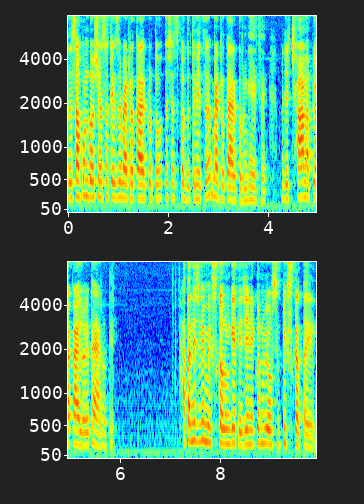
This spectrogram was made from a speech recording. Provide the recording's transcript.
जसं आपण डोश्यासाठी याचं बॅटर तयार करतो तशाच पद्धतीने याचं बॅटर तयार करून घ्यायचं आहे म्हणजे छान आपल्या कायलोळी तयार होतील. हातानेच मी मिक्स करून घेते जेणेकरून व्यवस्थित मिक्स करता येईल.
